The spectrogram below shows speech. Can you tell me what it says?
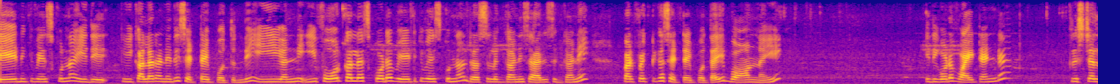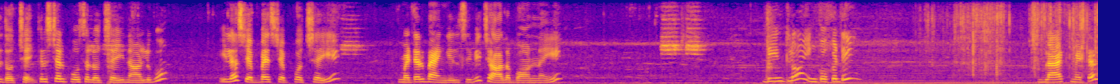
దేనికి వేసుకున్నా ఇది ఈ కలర్ అనేది సెట్ అయిపోతుంది. ఈ అన్ని ఈ ఫోర్ కలర్స్ కూడా వేటికి వేసుకున్నా డ్రెస్సులకు కానీ శారీస్కి కానీ పర్ఫెక్ట్గా సెట్ అయిపోతాయి బాగున్నాయి. ఇది కూడా వైట్ అండ్ క్రిస్టల్తో వచ్చాయి క్రిస్టల్ పూసలు వచ్చాయి నాలుగు. ఇలా స్టెప్ బై స్టెప్ వచ్చాయి. మెటల్ బ్యాంగిల్స్ ఇవి చాలా బాగున్నాయి. దీంట్లో ఇంకొకటి బ్లాక్ మెటల్.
